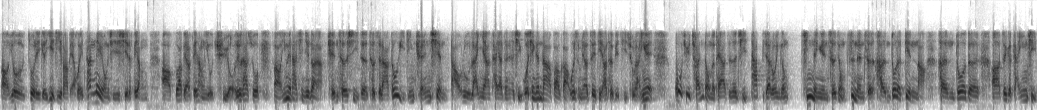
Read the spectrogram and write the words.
哦又做了一个业绩发表会，它内容其实写的非常啊发表非常有趣哦，因为他说啊，因为它现阶段啊全车系的特斯拉都已经全线导入蓝牙胎压侦测器，我先跟大家报告为什么要这一点要特别提出来，因为过去传统的胎压侦测器它比较容易跟新能源车这种智能车，很多的电脑，很多的啊这个感应器，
